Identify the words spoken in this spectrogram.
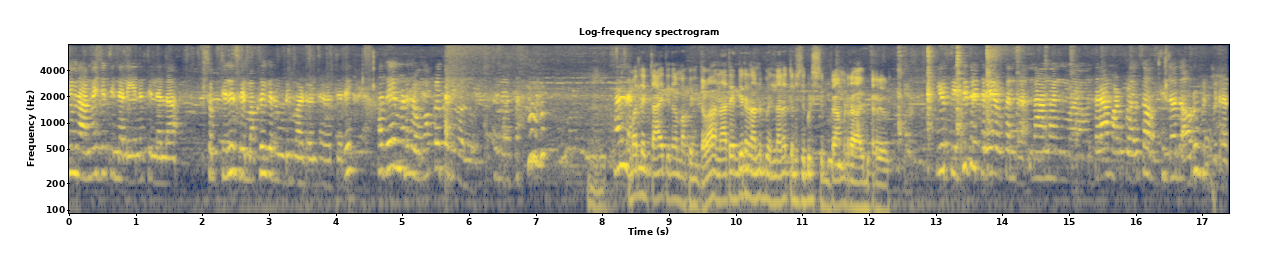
ನೀವು ನಾನ್ ವೆಜ್ ತಿನ್ನಲ್ಲ ಏನು ತಿನ್ನಲ್ಲ ಸ್ವಲ್ಪ ತಿನ್ನಿಸ್ರಿ ಮಕ್ಳಿಗೆ ರೂಢಿ ಮಾಡ್ರಿ ಅಂತ ಹೇಳ್ತೀರಿ. ಅದೇನ್ ಮಾಡಿದ್ರು ಮಕ್ಳು ಕಲಿಯೋದು ಅಲ್ಲ ಮೊದ್ಲು ತಾಯಿ ತಿಂದ್ರೆ ಮಕ್ಳು ತಿಂತಾವ. ನಾ ತಿಂದಿದ್ರೆ ನಾನು ನಾನು ತಿನ್ನಿಸಿ ಬಿಡಿಸಿ ಬ್ರಾಹ್ಮಣರ ಆಗ್ಬಿಟ್ರೆ. ಇವ್ರು ಇವ್ರು ತಿಂತಿದ್ರೆ ಕರೆ ಹೇಳ್ಕಂದ್ರ ನಾನು ನನ್ನ ಒಂಥರ ಮಾಡ್ಕೊಳ್ಳೋದಕ್ಕೆ ಅವ್ರು ತಿನ್ನೋದು ಅವರು ಬಿಟ್ಬಿಟ್ರೆ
